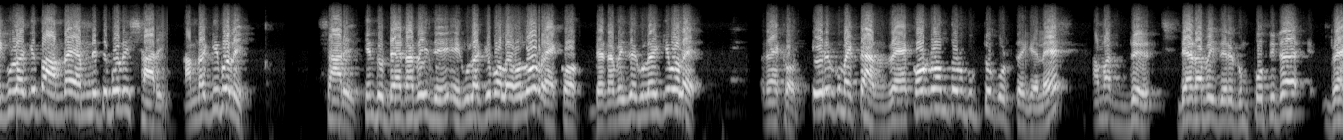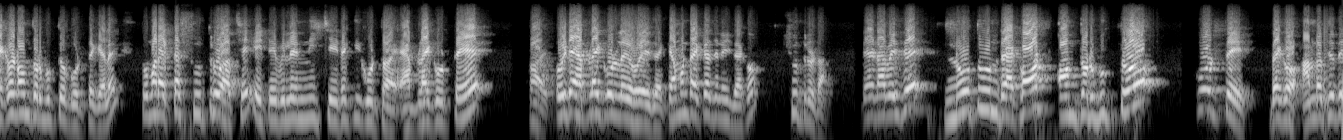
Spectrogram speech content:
এগুলাকে তো আমরা এমনিতে বলি সারি। আমরা কি বলি? সারি। কিন্তু ডেটাবেজে এগুলাকে বলে হলো রেকর্ড ডেটাবেজ এগুলাকে কি বলে? রেকর্ড এরকম একটা রেকর্ড অন্তর্ভুক্ত করতে গেলে আমার ডেটাবেজ এরকম প্রতিটা রেকর্ড অন্তর্ভুক্ত করতে গেলে তোমার একটা সূত্র আছে, এই টেবিলের নিচে এটা কি করতে হয়? অ্যাপ্লাই করতে হয়। ওইটা অ্যাপ্লাই করলে হয়ে যায়। কেমনটা একটা জিনিস দেখো, সূত্রটা। ডেটাবেজে নতুন রেকর্ড অন্তর্ভুক্ত করতে। দেখো, আমরা যদি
